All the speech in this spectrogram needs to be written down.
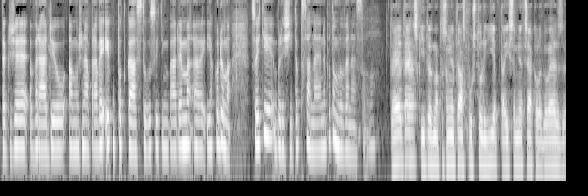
takže v rádiu a možná právě i u podcastů si tím pádem uh, jako doma. Co je ti bližší, to psané nebo to mluvené slovo? To je, to je hezký, to, na to se mě ptá spoustu lidí a ptají se mě třeba kolegové z, e,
